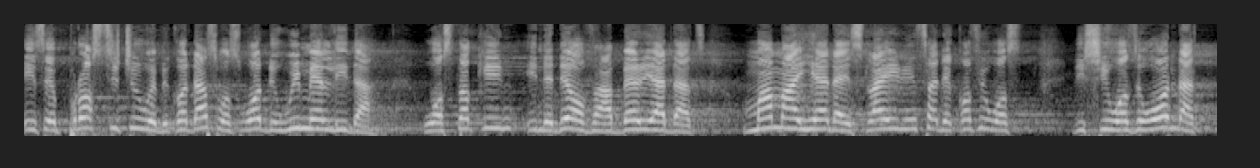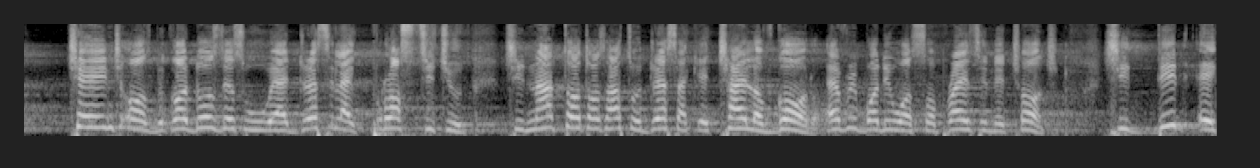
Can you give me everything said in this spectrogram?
is a prostitute way because that was what the women leader was talking in the day of her burial that Mama here that is lying inside the coffin was she was the one that changed us because those days we were dressing like prostitutes. She now taught us how to dress like a child of God. Everybody was surprised in the church. She did a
